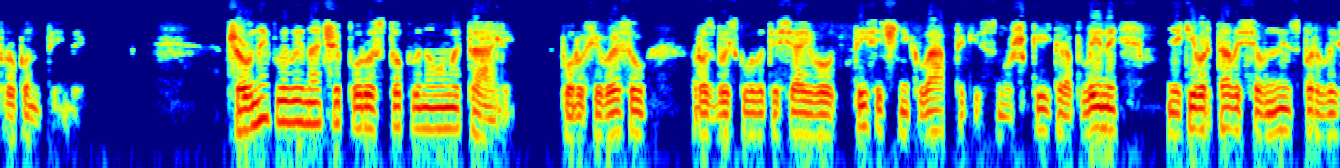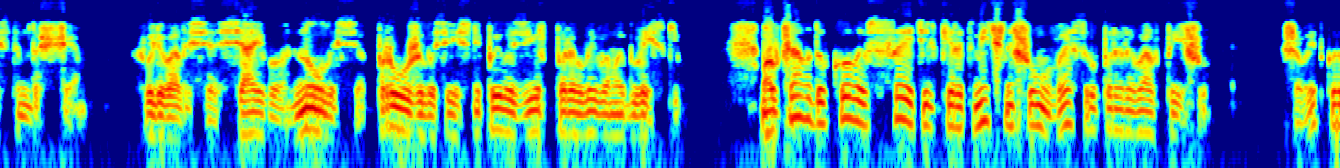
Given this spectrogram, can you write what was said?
Пропонтиди. Човни плили, наче по розтопленому металі, порухи весел розбризкували його тисячні клаптики, смужки, краплини, які верталися вниз перлистим дощем. Хвилювалися сяйво, гнулися, пружилося і сліпило зір переливами блисків. Мовчало довкола все, тільки ритмічний шум весел переривав тишу. Швидко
